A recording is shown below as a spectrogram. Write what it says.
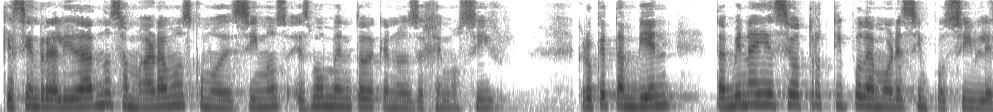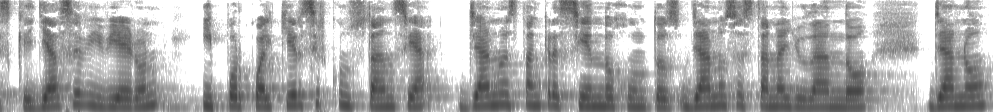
que si en realidad nos amáramos, como decimos, es momento de que nos dejemos ir. Creo que también, también hay ese otro tipo de amores imposibles que ya se vivieron y por cualquier circunstancia ya no están creciendo juntos, ya no se están ayudando, ya no.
